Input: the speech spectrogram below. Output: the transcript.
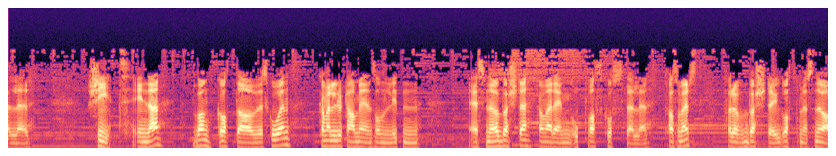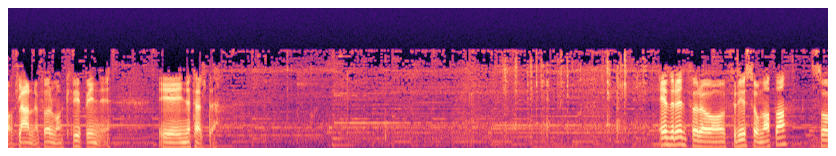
eller skit inn der. Bank godt av skoen. Kan være lurt å ha med en sånn liten snøbørste. Kan være en oppvaskkost eller hva som helst. For å børste godt med snø av klærne før man kryper inn i, i innerteltet. Er du redd for å fryse om natta, så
